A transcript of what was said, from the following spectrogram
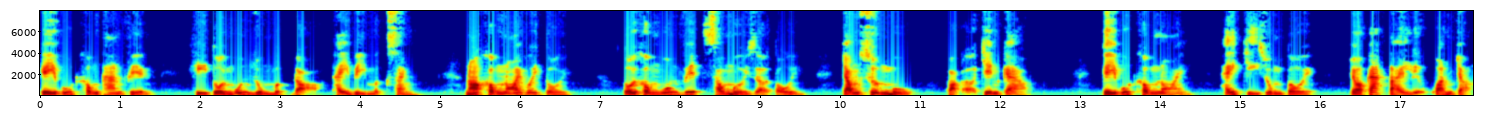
cây bút không than phiền khi tôi muốn dùng mực đỏ thay vì mực xanh nó không nói với tôi tôi không muốn viết sau 10 giờ tối, trong sương mù hoặc ở trên cao. Cây bút không nói, hãy chỉ dùng tôi cho các tài liệu quan trọng,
